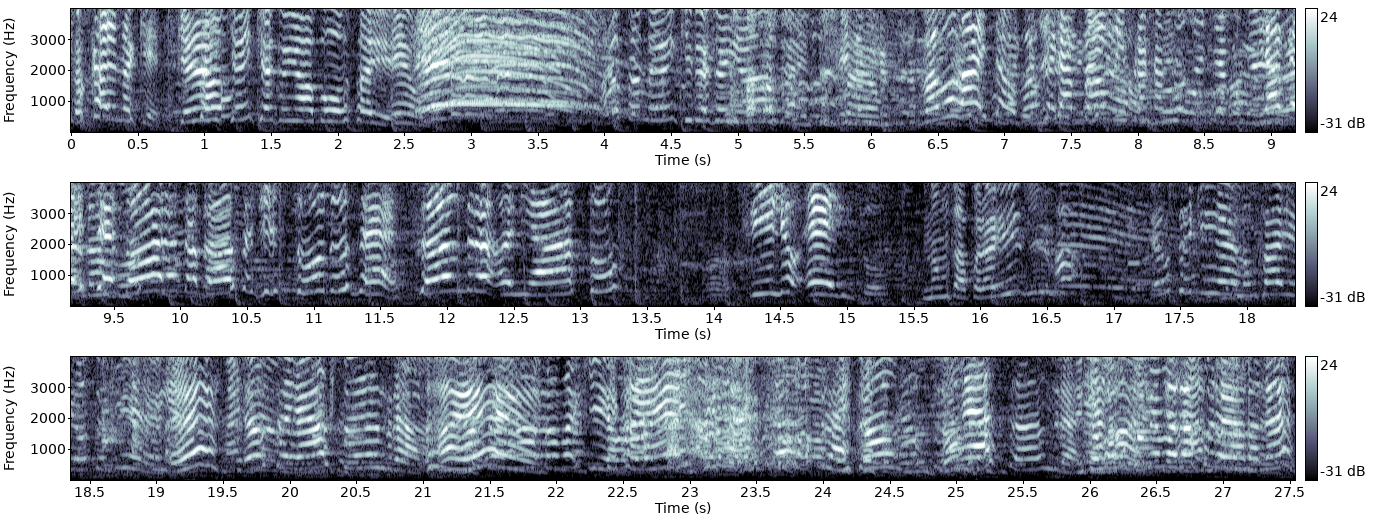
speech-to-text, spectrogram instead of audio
Tô caindo aqui. Quem, quem quer ganhar a bolsa aí? Eu. Eu também queria ganhar, gente. Vamos lá então, vamos deixar vamos. E a vencedora da bolsa de estudos é Sandra Aniato, filho Enzo. Não tá por aí? Eu sei quem é, não tá aí, eu sei quem é. É? Eu sei, é a Sandra. Ah, é? Ela tava aqui, ó. Conhece? Então, vamos, É a Sandra. então vamos comemorar por ela, né?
